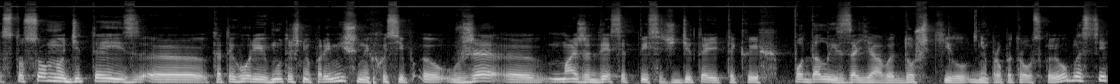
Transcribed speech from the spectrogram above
Стосовно дітей з категорії внутрішньопереміщених осіб, вже майже 10 тисяч дітей таких подали заяви до шкіл Дніпропетровської області,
